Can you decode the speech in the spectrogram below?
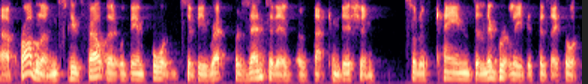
uh, problems who felt that it would be important to be representative of that condition sort of came deliberately because they thought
